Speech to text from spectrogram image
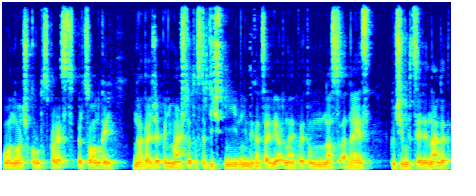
Он очень круто справляется с операционкой. Но опять же, я понимаю, что это стратегически не, не до конца верно, и поэтому у нас одна из ключевых целей на год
